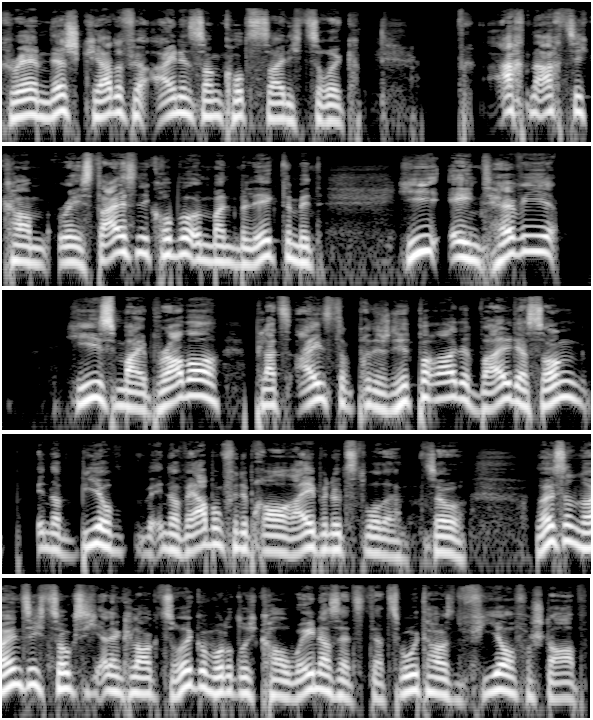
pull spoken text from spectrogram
Graham Nash kehrte für einen Song kurzzeitig zurück. 88 kam Ray Styles in die Gruppe und man belegte mit He Ain't Heavy, He's My Brother Platz 1 der britischen Hitparade, weil der Song in der, Bier, in der Werbung für eine Brauerei benutzt wurde. So. 1990 zog sich Alan Clark zurück und wurde durch Carl Wayne ersetzt, der 2004 verstarb.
